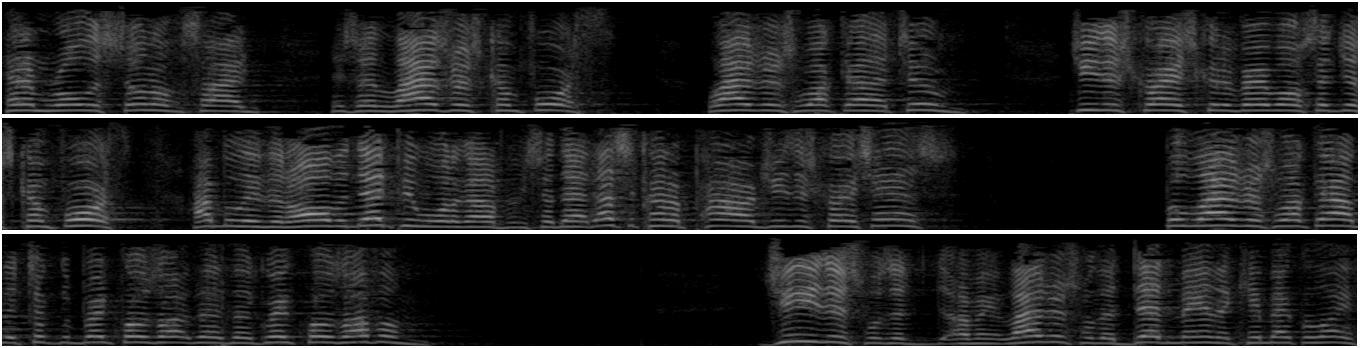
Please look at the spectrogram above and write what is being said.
had him roll the stone aside, and said, Lazarus, come forth. Lazarus walked out of the tomb. Jesus Christ could have very well said, Just come forth. I believe that all the dead people would have got up and said that. That's the kind of power Jesus Christ has. But Lazarus walked out. They took the bread clothes off, the, the grave clothes off him. Jesus was a, I mean, Lazarus was a dead man that came back to life.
